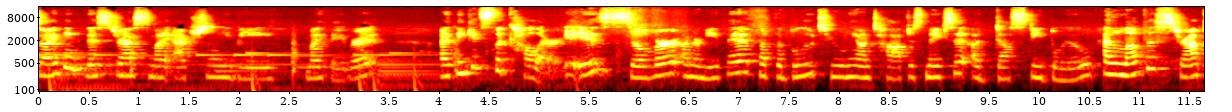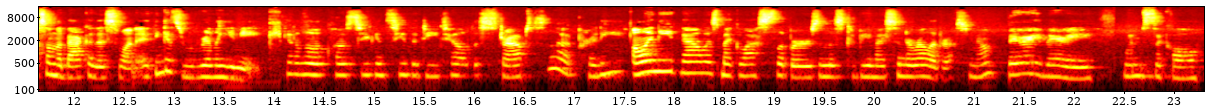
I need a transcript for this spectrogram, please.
So I think this dress might actually be my favorite. I think it's the color. It is silver underneath it, but the blue tulle on top just makes it a dusty blue. I love the straps on the back of this one. I think it's really unique. Get a little close so you can see the detail of the straps. Isn't that pretty? All I need now is my glass slippers and this could be my Cinderella dress, you know? Very, very whimsical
